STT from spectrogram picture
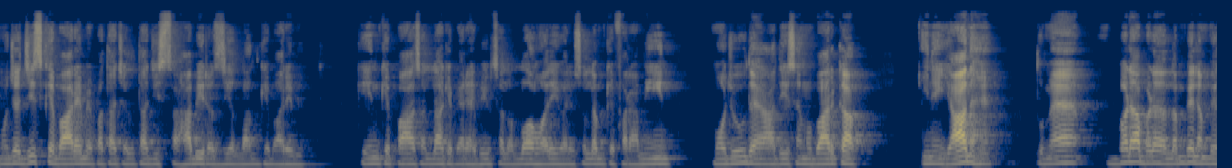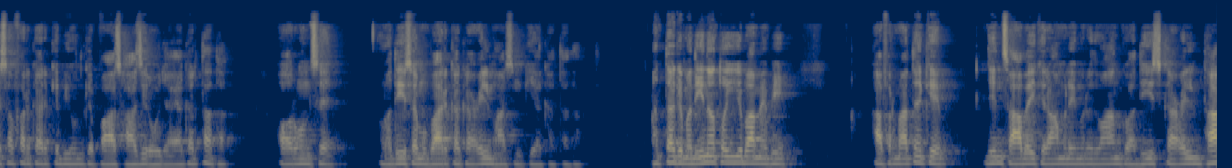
मुझे जिसके बारे में पता चलता, जिस सहाबी रज़ी अल्लाह के बारे में, कि इनके पास अल्लाह के प्यारे हबीब सल्लल्लाहु अलैहि वसल्लम के फ़रामीन मौजूद हैं आदिश मुबारक, इन्हें याद हैं तो मैं बड़ा बड़ा लंबे लंबे सफ़र करके भी उनके पास हाजिर हो जाया करता था। और उनसे हदीस मुबारक का इल्म हासिल किया करता था। हती कि मदीना तय्यबा में भी आप फरमाते हैं कि जिन सहाब कराम मरदवान को हदीस का इल्म था,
